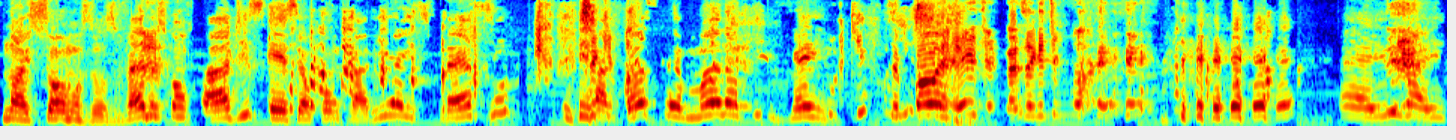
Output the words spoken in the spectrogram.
Nós somos os velhos confrades. Esse é o Confraria Expresso. E Isso aqui até semana que vem. O que foi Esse isso? Power Ranger, cara. Isso aqui é tipo. é isso aí.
